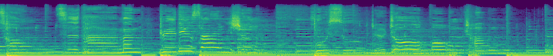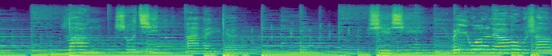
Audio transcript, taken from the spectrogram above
从此他们。三声互诉着衷肠，狼说：“亲爱的，谢谢你为我疗伤。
